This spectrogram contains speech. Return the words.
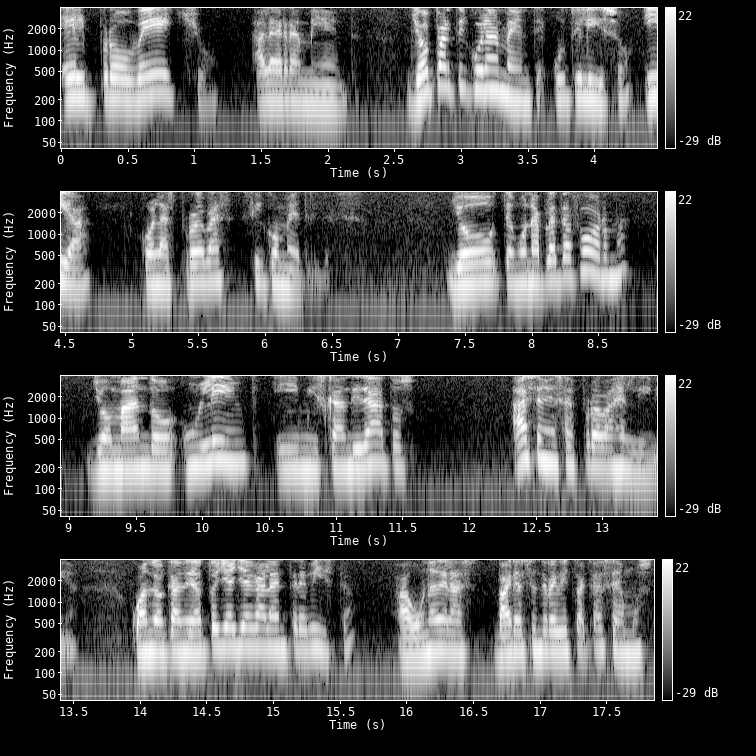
el provecho a la herramienta. Yo particularmente utilizo IA con las pruebas psicométricas. Yo tengo una plataforma, yo mando un link y mis candidatos hacen esas pruebas en línea. Cuando el candidato ya llega a la entrevista, a una de las varias entrevistas que hacemos,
